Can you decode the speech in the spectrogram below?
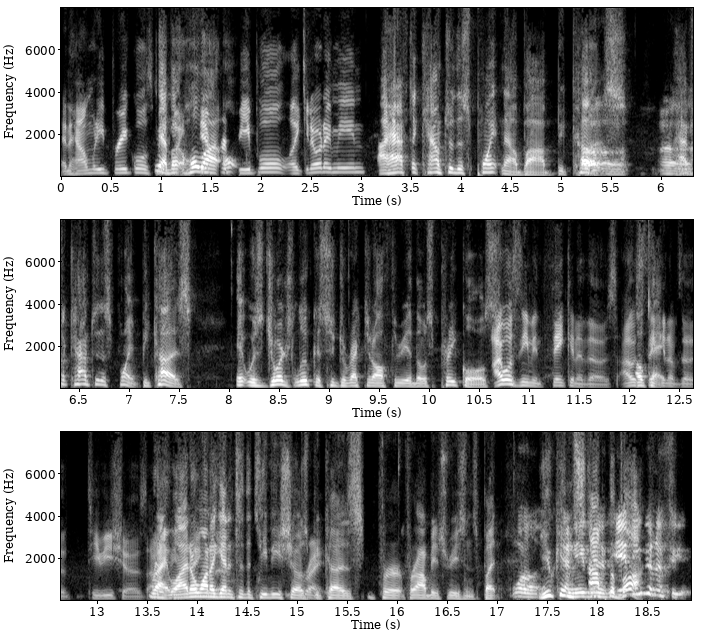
and how many prequels? Yeah, but by hold on, oh. people. Like, you know what I mean? I have to counter this point now, Bob, because Uh-oh. Uh-oh. I have to counter this point because it was George Lucas who directed all three of those prequels. I wasn't even thinking of those. I was Okay. thinking of the TV shows. right. Well, I don't want to get into. into the TV shows Right. because for for obvious reasons, but Well, You can stop even, the if, buck. even if you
